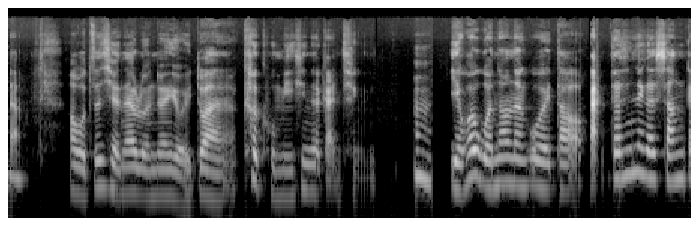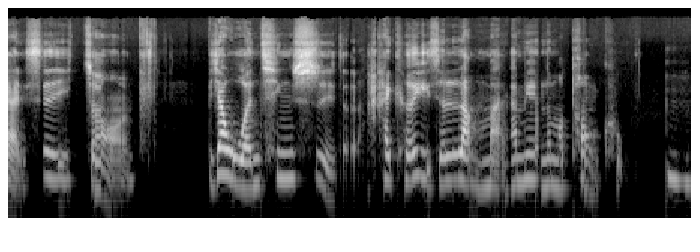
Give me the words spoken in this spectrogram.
啊。我之前在伦敦有一段刻骨铭心的感情，嗯，也会闻到那个味道，但是那个伤感是一种。比较文青式的，还可以是浪漫，它没有那么痛苦。嗯，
